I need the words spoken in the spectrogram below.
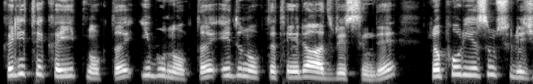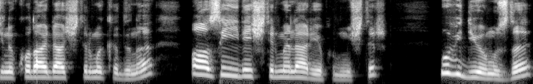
kalitekayıt.ibu.edu.tr adresinde rapor yazım sürecini kolaylaştırmak adına bazı iyileştirmeler yapılmıştır. Bu videomuzda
